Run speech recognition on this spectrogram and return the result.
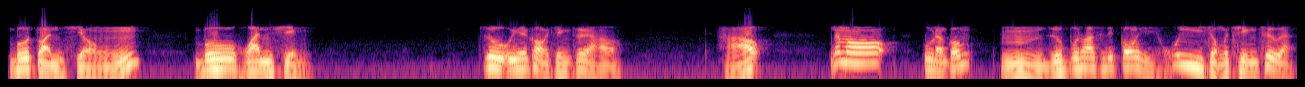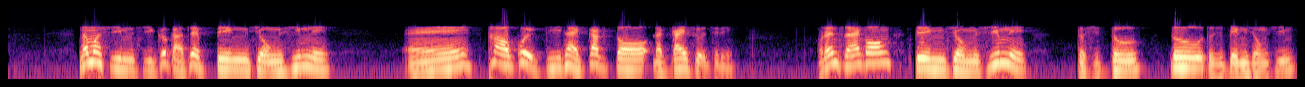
无断常，无幻性，诸位看清楚啊！好，那么有人讲，嗯，如不他师你讲是非常的清楚啊。那么是毋是佮甲这平常心呢？诶，透过其他角度来解说一下。我咱知影讲平常心呢，就是道，道就是平常心。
